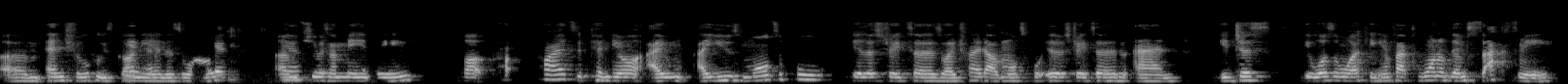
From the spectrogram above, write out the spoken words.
um, Ensho, who's Ghanaian yeah. as well. Yeah. Um, yeah. she was amazing. But pr- prior to Peniel, I, I used multiple illustrators or I tried out multiple illustrators and it just, it wasn't working. In fact, one of them sacked me.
